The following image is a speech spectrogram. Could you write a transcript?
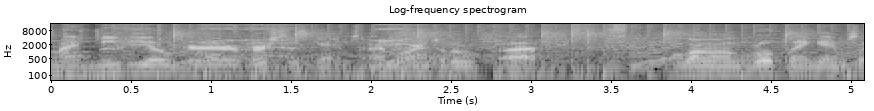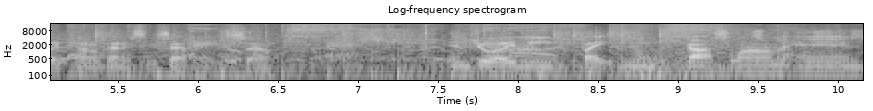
my mediocre versus games. I'm more into the uh, long role-playing games like Final Fantasy VII. So enjoy me fighting Doslam and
